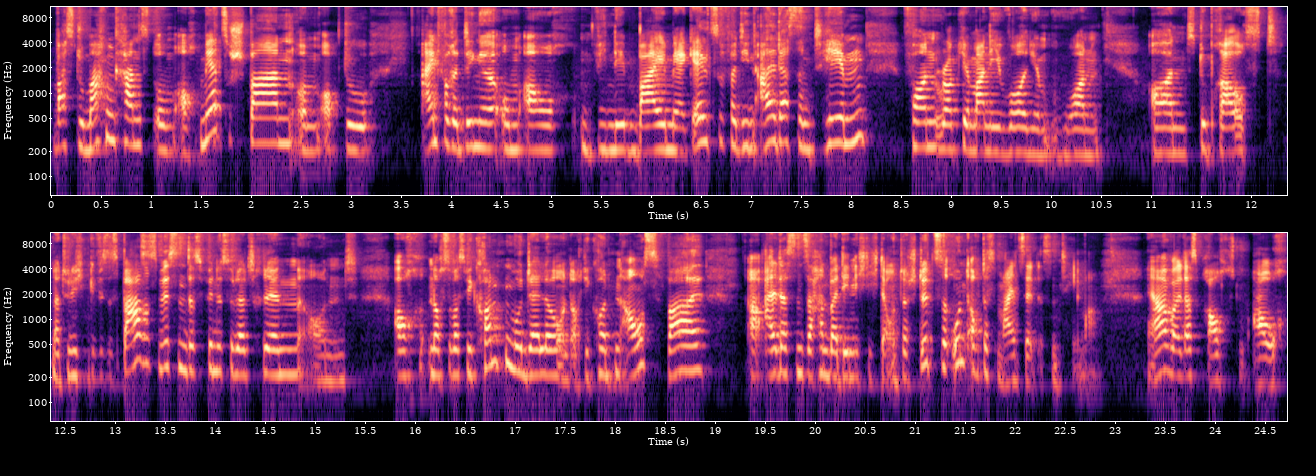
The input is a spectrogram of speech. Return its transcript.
was du machen kannst, um auch mehr zu sparen, um ob du einfache Dinge, um auch wie nebenbei mehr Geld zu verdienen. All das sind Themen von Rock Your Money Volume 1. Und du brauchst natürlich ein gewisses Basiswissen, das findest du da drin. Und auch noch sowas wie Kontenmodelle und auch die Kontenauswahl. Äh, all das sind Sachen, bei denen ich dich da unterstütze. Und auch das Mindset ist ein Thema. Ja, weil das brauchst du auch.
